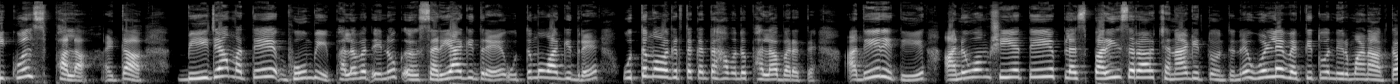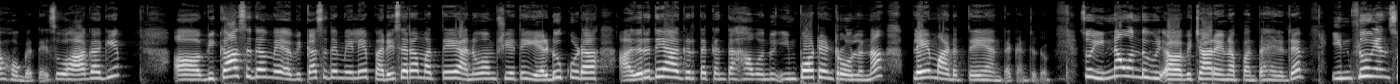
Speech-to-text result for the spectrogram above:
ಈಕ್ವಲ್ಸ್ ಫಲ, ಆಯಿತಾ? ಬೀಜ ಮತ್ತು ಭೂಮಿ, ಫಲವತ್ ಏನು ಸರಿಯಾಗಿದ್ದರೆ ಉತ್ತಮವಾಗಿದ್ದರೆ ಉತ್ತಮವಾಗಿರ್ತಕ್ಕಂತಹ ಒಂದು ಫಲ ಬರುತ್ತೆ. ಅದೇ ರೀತಿ ಅನುವಂಶೀಯತೆ ಪ್ಲಸ್ ಪರಿಸರ ಚೆನ್ನಾಗಿತ್ತು ಅಂತಂದರೆ ಒಳ್ಳೆಯ ವ್ಯಕ್ತಿತ್ವ ನಿರ್ಮಾಣ ಆಗ್ತಾ ಹೋಗುತ್ತೆ. ಸೊ ಹಾಗಾಗಿ ವಿಕಾಸದ ಮೇ, ವಿಕಾಸದ ಮೇಲೆ ಪರಿಸರ ಮತ್ತು ಅನುವಂಶೀಯತೆ ಎರಡೂ ಕೂಡ ಅದರದೇ ಆಗಿರ್ತಕ್ಕಂತಹ ಒಂದು ಇಂಪಾರ್ಟೆಂಟ್ ರೋಲನ್ನು ಪ್ಲೇ ಮಾಡುತ್ತೆ ಅಂತಕ್ಕಂಥದ್ದು. ಸೊ ಇನ್ನೂ ಒಂದು ವಿಚಾರ ಏನಪ್ಪ ಅಂತ ಹೇಳಿದ್ರೆ influence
